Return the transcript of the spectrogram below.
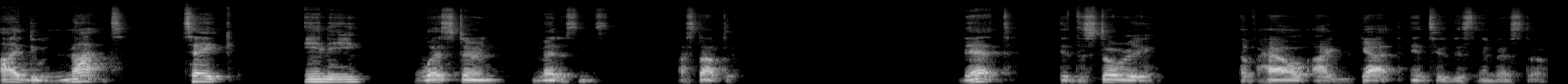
I do not take any Western medicines. I stopped it. That is the story of how I got into this MS stuff.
